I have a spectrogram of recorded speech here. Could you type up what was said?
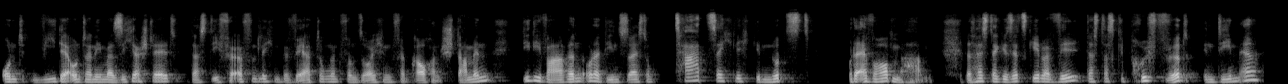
und wie der Unternehmer sicherstellt, dass die veröffentlichten Bewertungen von solchen Verbrauchern stammen, die die Waren oder Dienstleistung tatsächlich genutzt oder erworben haben. Das heißt, der Gesetzgeber will, dass das geprüft wird, indem er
